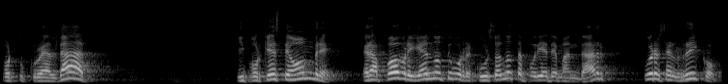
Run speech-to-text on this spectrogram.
por tu crueldad. Y porque este hombre era pobre y él no tuvo recursos, él no te podía demandar, tú eres el rico.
